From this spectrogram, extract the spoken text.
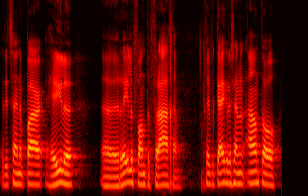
Dit zijn een paar hele uh, relevante vragen. Ik ga even kijken, er zijn een aantal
